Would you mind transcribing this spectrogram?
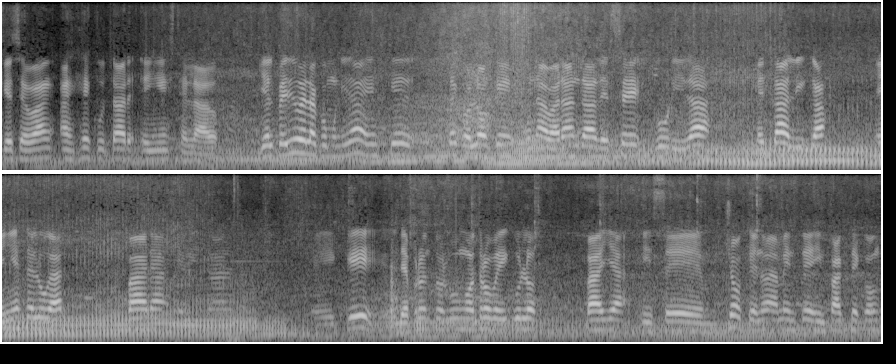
que se van a ejecutar en este lado. Y el pedido de la comunidad es que se coloque una baranda de seguridad metálica en este lugar para evitar eh, que de pronto algún otro vehículo vaya y se choque nuevamente, impacte con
